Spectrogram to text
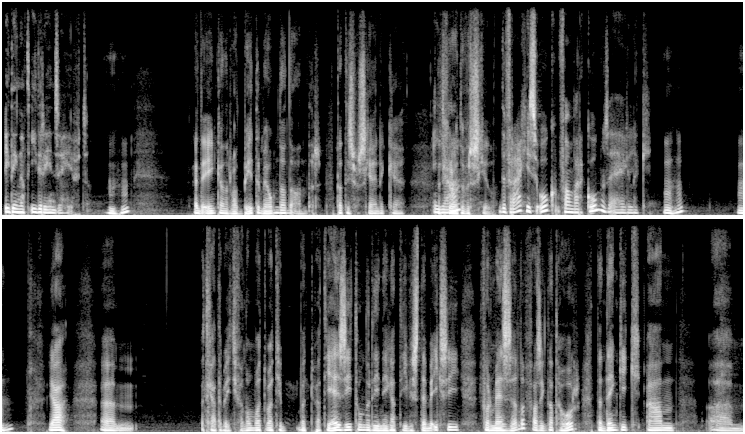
ik denk dat iedereen ze heeft. Mhm. En de een kan er wat beter mee om dan de ander. Dat is waarschijnlijk eh, het ja, grote verschil. de vraag is ook, van waar komen ze eigenlijk? Mhm. Mhm. Ja, ehm, het gaat er een beetje van om wat, wat, je, wat, wat jij ziet onder die negatieve stemmen. Ik zie voor mijzelf, als ik dat hoor, dan denk ik aan ehm,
